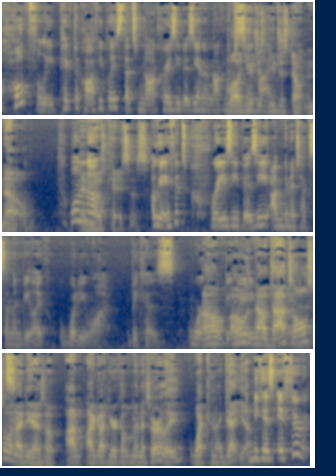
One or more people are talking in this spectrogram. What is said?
hopefully picked a coffee place that's not crazy busy, and they're not gonna. well, have you just line. you just don't know well in no most cases. Okay, if it's crazy busy, I'm gonna text them and be like, "What do you want?" Because we're Oh, be oh, now that's also an idea. So I'm, I got here a couple minutes early. What can I get you? because if they're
